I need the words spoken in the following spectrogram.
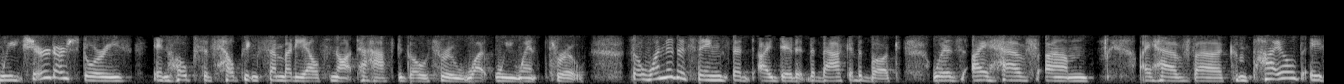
we shared our stories in hopes of helping somebody else not to have to go through what we went through. So one of the things that I did at the back of the book was I have um, I have uh, compiled a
